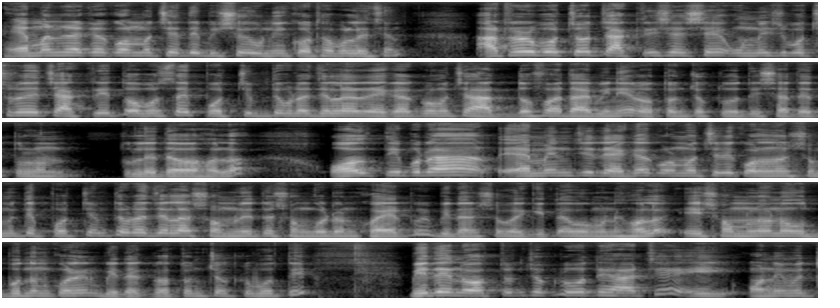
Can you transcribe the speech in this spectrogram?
এমন রেখা কর্মচারীদের বিষয়ে উনি কথা বলেছেন। আঠারো বছর চাকরি শেষে উনিশ বছরের চাকরিত অবস্থায় পশ্চিম ত্রিপুরা জেলার রেগা কর্মচারী আট দফা দাবি নিয়ে রতন চক্রবর্তীর সাথে তুলন তুলে দেওয়া হলো। অল ত্রিপুরা এমএনজি রেগা কর্মচারী কল্যাণ সমিতি পশ্চিম ত্রিপুরা জেলার সম্মিলিত সংগঠন খয়েরপুর বিধানসভায় গীতা ভবনে হলো। এই সম্মেলনে উদ্বোধন করেন বিধায়ক রতন চক্রবর্তী। বিধায়ক রতন চক্রবর্তী আছে, এই অনিয়মিত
